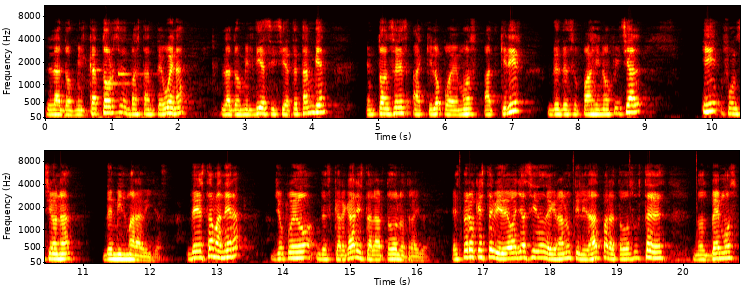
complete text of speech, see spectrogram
la 2014, es bastante buena, la 2017 también. Entonces aquí lo podemos adquirir desde su página oficial y funciona de mil maravillas. De esta manera yo puedo descargar e instalar todos los drivers. Espero que este video haya sido de gran utilidad para todos ustedes. Nos vemos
